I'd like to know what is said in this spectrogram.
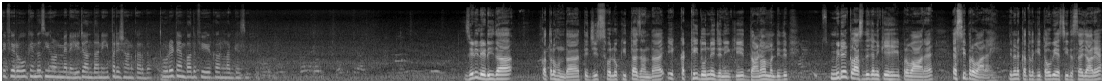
ਤੇ ਫਿਰ ਉਹ ਕਹਿੰਦਾ ਸੀ ਹੁਣ ਮੈਂ ਨਹੀਂ ਜਾਂਦਾ ਨਹੀਂ ਪਰੇਸ਼ਾਨ ਕਰਦਾ। ਥੋੜੇ ਟਾਈਮ ਬਾਅਦ ਫੇਰ ਕਰਨ ਲੱਗ ਗਿਆ ਸੀ। ਜਿਹੜੀ ਲੇਡੀ ਦਾ ਕਤਲ ਹੁੰਦਾ ਤੇ ਜਿਸ ਵੱਲੋਂ ਕੀਤਾ ਜਾਂਦਾ ਇਹ ਇਕੱਠੀ ਦੋਨੇ ਜਣੀ ਕਿ ਦਾਣਾ ਮੰਡੀ ਦੇ ਮੀਡੀਅਮ ਕਲਾਸ ਦੇ ਜਾਨੀ ਕਿ ਇਹ ਪਰਿਵਾਰ ਹੈ ਐਸੀ ਪਰਿਵਾਰ ਹੈ ਇਹ। ਜਿਨ੍ਹਾਂ ਨੇ ਕਤਲ ਕੀਤਾ, ਉਹ ਵੀ ਐਸੀ ਦੱਸਿਆ ਜਾ ਰਿਹਾ।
